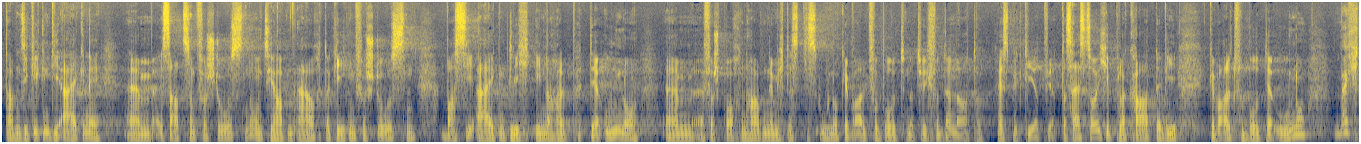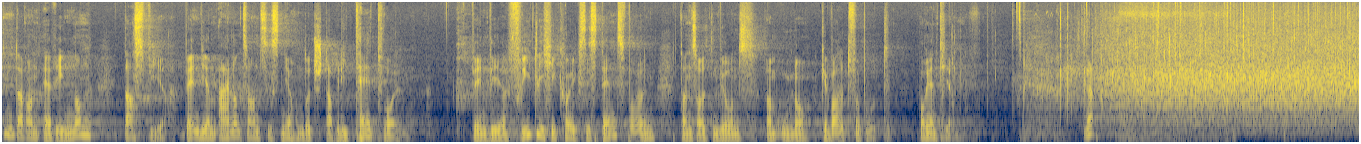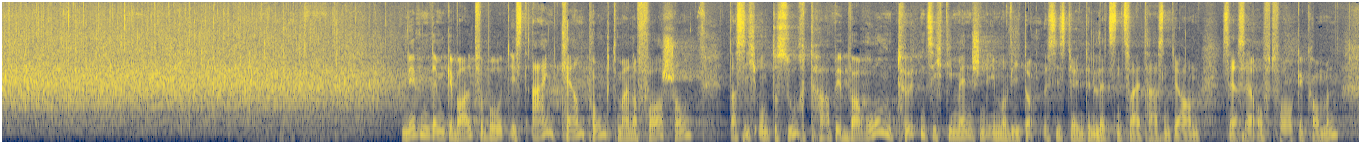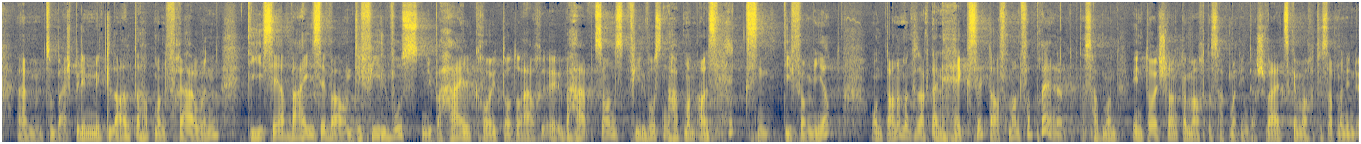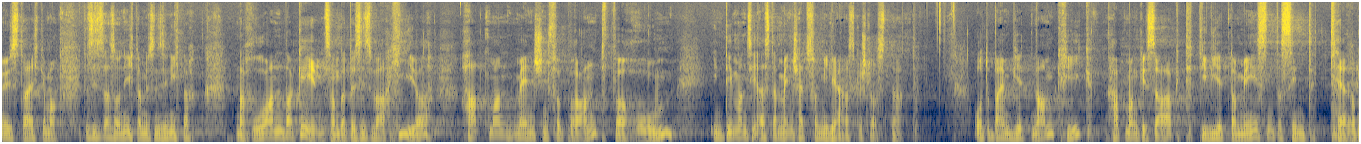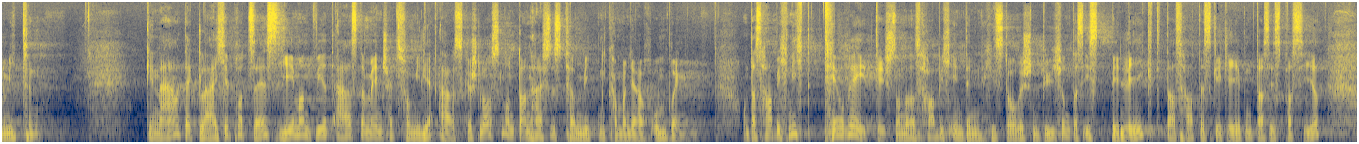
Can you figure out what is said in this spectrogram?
Haben sie gegen die eigene ähm, Satzung verstoßen und sie haben auch dagegen verstoßen, was sie eigentlich innerhalb der UNO ähm, versprochen haben, nämlich dass das UNO-Gewaltverbot natürlich von der NATO respektiert wird. Das heißt, solche Plakate wie Gewaltverbot der UNO möchten daran erinnern, dass wir, wenn wir im 21. Jahrhundert Stabilität wollen, wenn wir friedliche Koexistenz wollen, dann sollten wir uns am UNO-Gewaltverbot orientieren. Ja. Neben dem Gewaltverbot ist ein Kernpunkt meiner Forschung dass ich untersucht habe, warum töten sich die Menschen immer wieder. Es ist ja in den letzten 2000 Jahren sehr, sehr oft vorgekommen. Ähm, zum Beispiel im Mittelalter hat man Frauen, die sehr weise waren, die viel wussten über Heilkräuter oder auch äh, überhaupt sonst viel wussten, hat man als Hexen diffamiert und dann hat man gesagt, eine Hexe darf man verbrennen. Das hat man in Deutschland gemacht, das hat man in der Schweiz gemacht, das hat man in Österreich gemacht. Das ist also nicht, da müssen Sie nicht nach, nach Ruanda gehen, sondern das ist, war hier, hat man Menschen verbrannt. Warum? Indem man sie aus der Menschheitsfamilie ausgeschlossen hat. Oder beim Vietnamkrieg hat man gesagt, die Vietnamesen, das sind Termiten. Genau der gleiche Prozess. Jemand wird aus der Menschheitsfamilie ausgeschlossen und dann heißt es, Termiten kann man ja auch umbringen. Und das habe ich nicht theoretisch, sondern das habe ich in den historischen Büchern. Das ist belegt, das hat es gegeben, das ist passiert.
